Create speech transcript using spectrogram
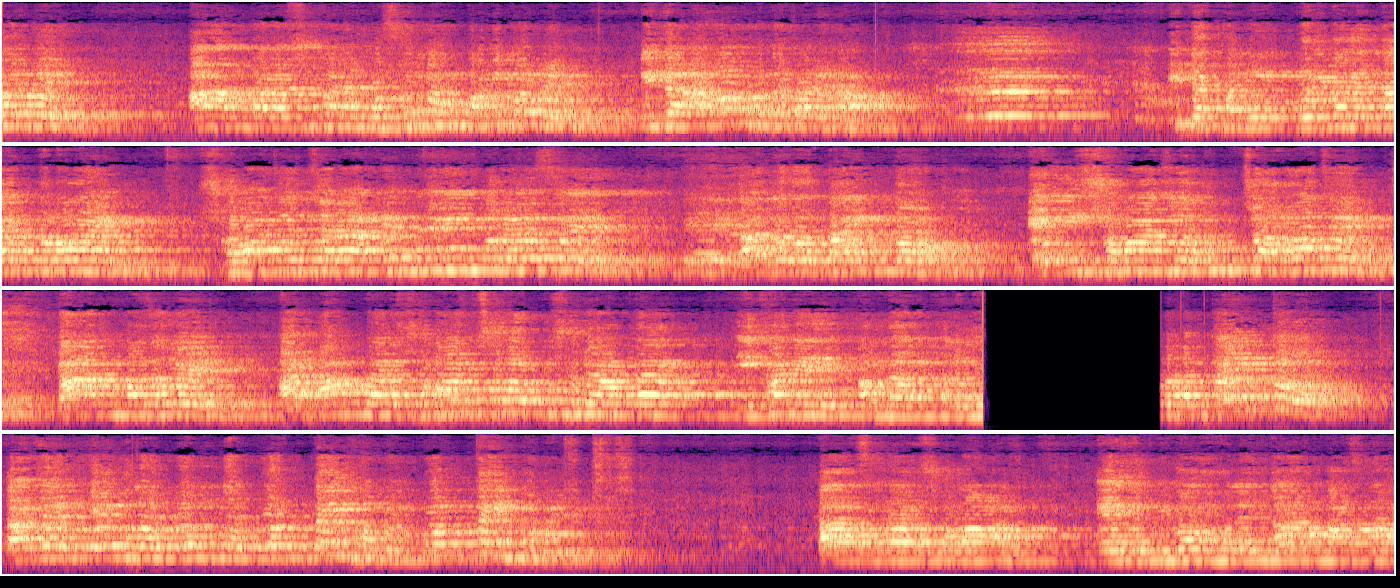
করবে আর তারা সেখানে মুসলমান দাবি করবে। এটা আমল হতে পারে না। এটা খালি পরিবারের দায়িত্ব নয়, সমাজের যারা নেতৃবৃন্দ রয়েছে, তাদেরও দায়িত্ব। এই সমাজে উচ্চ আওয়াজে গান বাজাবে, আর আমরা সমাজ সেবক হিসেবে আমরা এখানে আমরা দায়িত্ব তাদের এগুলো বন্ধ করতেই হবে করতেই হবে তাছাড়া সমাজ এই যে বিবাহ হলে গান বাজনা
